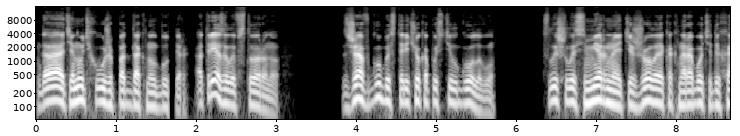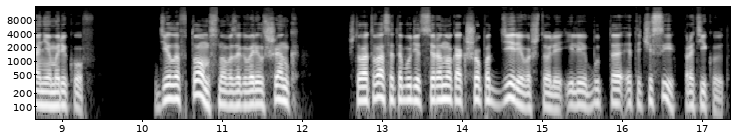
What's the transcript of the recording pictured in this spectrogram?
«Да, тянуть хуже», — поддакнул Бутлер. Отрезал и в сторону. Сжав губы, старичок опустил голову. Слышалось мерное, тяжелое, как на работе дыхание моряков. «Дело в том», — снова заговорил Шенк, «что от вас это будет все равно как шепот дерева, что ли, или будто это часы протикают».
